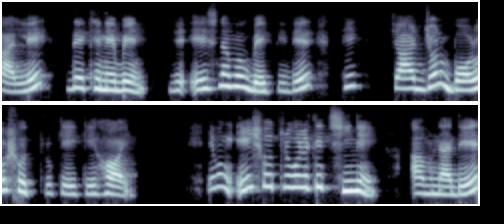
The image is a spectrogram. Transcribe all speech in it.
পারলে দেখে নেবেন যে এস নামক ব্যক্তিদের ঠিক চারজন বড় শত্রু কে কে হয়। এবং এই শত্রুগুলোকে চিনে আপনাদের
